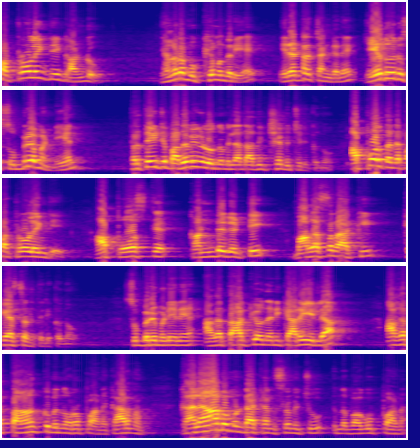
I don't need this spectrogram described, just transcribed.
പട്രോളിംഗ് ടീം കണ്ടു. ഞങ്ങളുടെ മുഖ്യമന്ത്രിയെ ഇരട്ടച്ചങ്കനെ ഏതൊരു സുബ്രഹ്മണ്യൻ പ്രത്യേകിച്ച് പദവികളൊന്നുമില്ലാതെ അധിക്ഷേപിച്ചിരിക്കുന്നു. അപ്പോൾ തന്നെ പട്രോളിംഗ് ടീം ആ പോസ്റ്റ് കണ്ടുകെട്ടി മഹസറാക്കി കേസെടുത്തിരിക്കുന്നു. സുബ്രഹ്മണ്യനെ അകത്താക്കിയോ എന്ന് എനിക്കറിയില്ല. അകത്താക്കുമെന്ന് ഉറപ്പാണ്. കാരണം കലാപമുണ്ടാക്കാൻ ശ്രമിച്ചു എന്ന വകുപ്പാണ്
